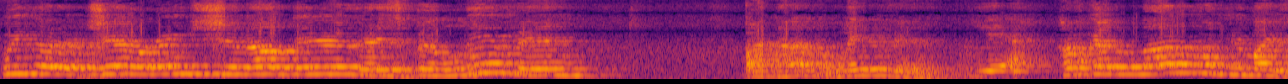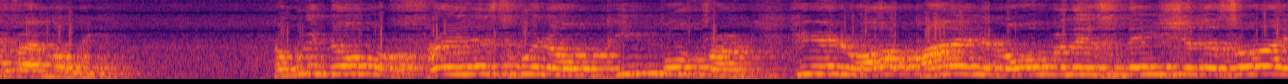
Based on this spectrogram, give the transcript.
We got a generation out there that has been living by not living. Yeah. I've got a lot of them in my family. And we know of friends, we know people from here to Alpine and over this nation, that's all I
